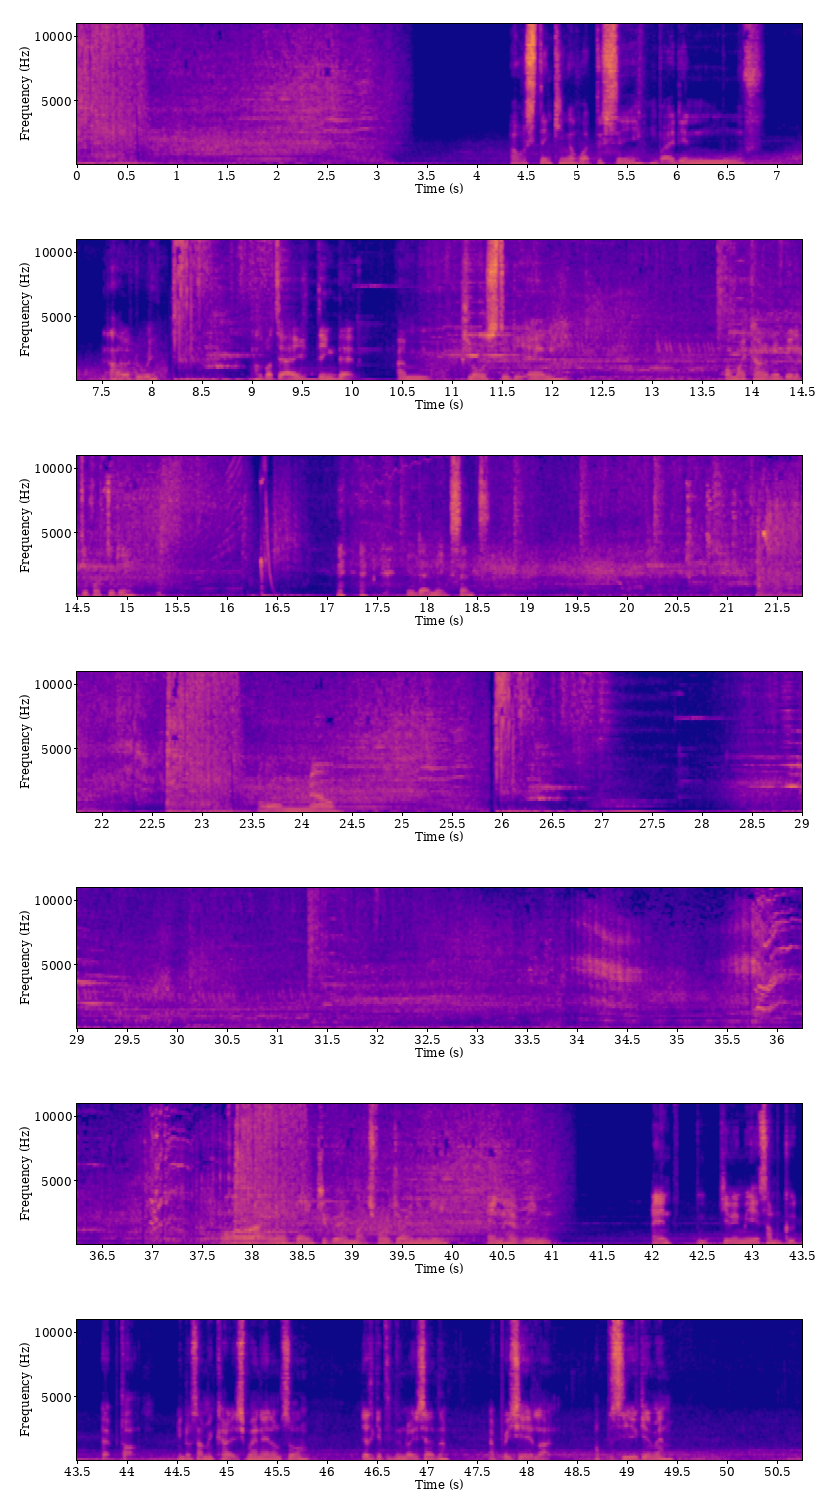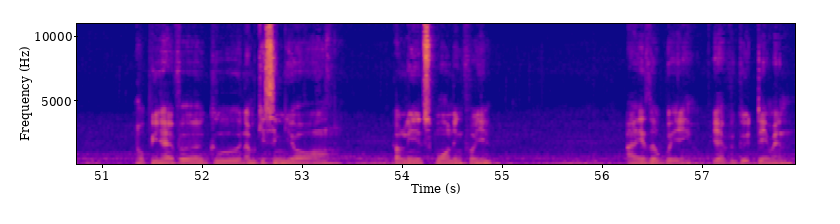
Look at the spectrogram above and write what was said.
I was thinking of what to say, but I didn't move out of the way. I was about to say, I think that I'm close to the end of my current ability for today. if that makes sense. Oh no. Thank you very much for joining me and having and giving me some good pep talk you know some encouragement and also Just getting to know each other. I appreciate it a lot. Hope to see you again, man. Hope you have a good. I'm guessing you're currently it's morning for you. Either way, you have a good day, man.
